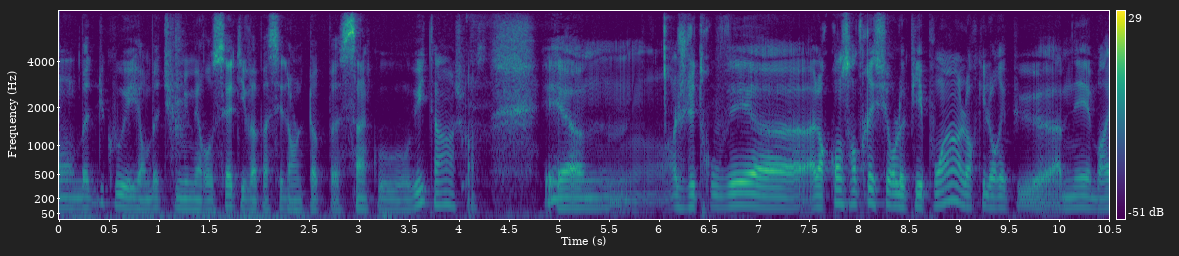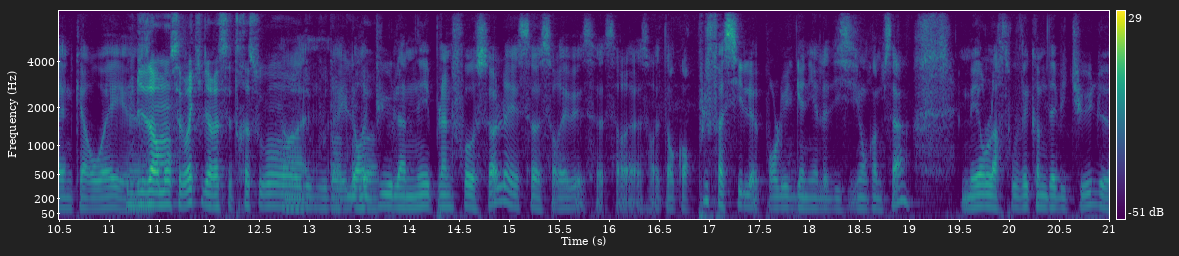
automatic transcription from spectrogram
en bat, du coup, battu le numéro 7, il va passer dans le top 5 ou 8, hein, je pense. Et euh, je l'ai trouvé euh, alors concentré sur le pied-point, alors qu'il aurait pu euh, amener Brian Caraway. Bizarrement, c'est vrai qu'il est resté très souvent debout. Dans il aurait pu l'amener plein de fois au sol et ça, aurait, ça, aurait, été encore plus facile pour lui de gagner la décision comme ça. Mais on l'a retrouvé comme d'habitude,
